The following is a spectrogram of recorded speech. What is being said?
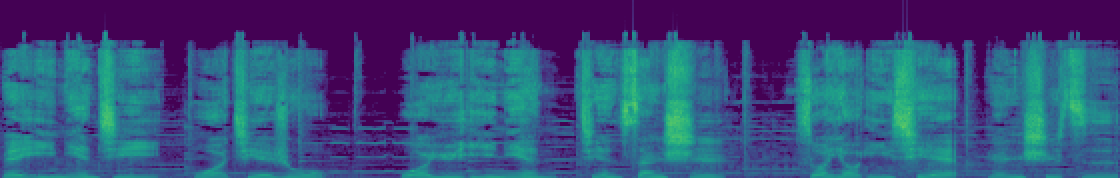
为一念计，我皆入。我于一念见三世，所有一切人师子，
